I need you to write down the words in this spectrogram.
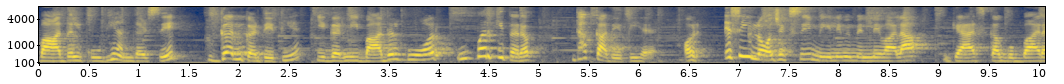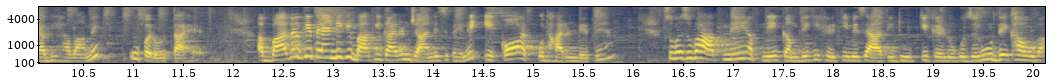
बादल को भी अंदर से गर्म कर देती है। ये गर्मी बादल को और ऊपर की तरफ़ धक्का देती है। और इसी लॉजिक से मेले में मिलने वाला गैस का गुब्बारा भी हवा में ऊपर उड़ता है। अब बादल के तैरने के बाकी कारण जानने से पहले एक और उदाहरण लेते हैं। सुबह सुबह आपने अपने कमरे की खिड़की में से आती धूप की किरणों को ज़रूर देखा होगा।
